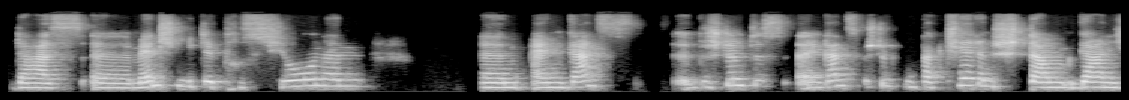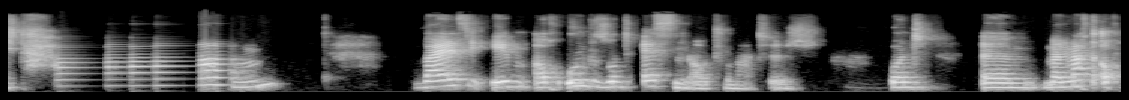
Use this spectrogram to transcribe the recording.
dass äh, Menschen mit Depressionen ähm, ein ganz äh, bestimmtes, einen ganz bestimmten Bakterienstamm gar nicht haben, weil sie eben auch ungesund essen automatisch. Und ähm, man macht auch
